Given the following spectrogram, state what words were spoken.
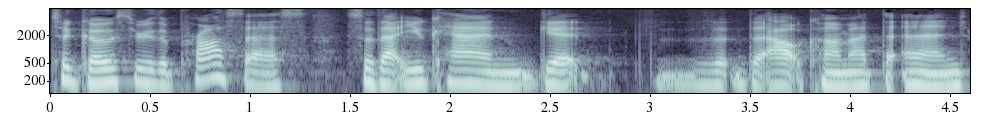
to go through the process so that you can get the, the outcome at the end.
